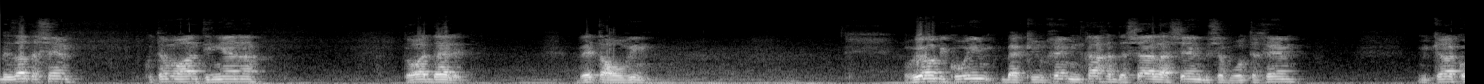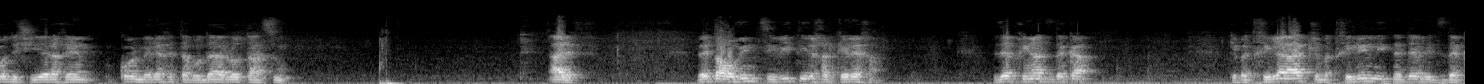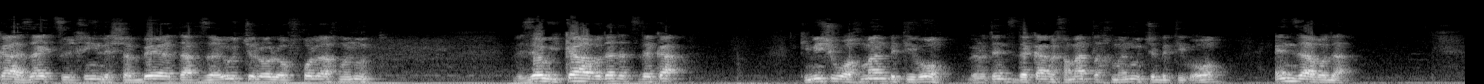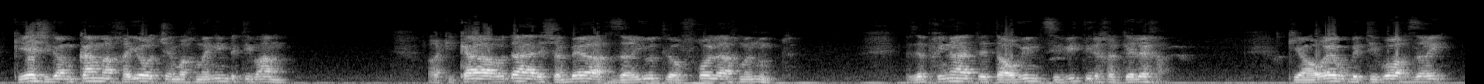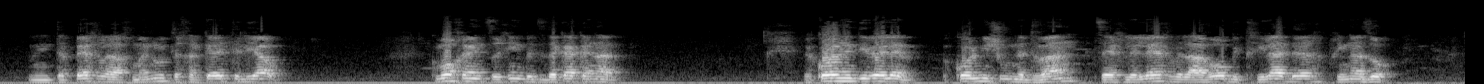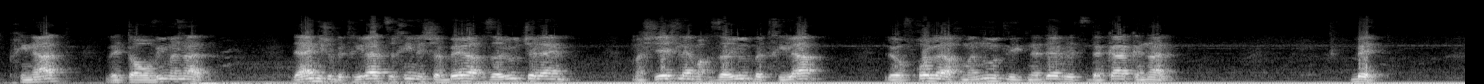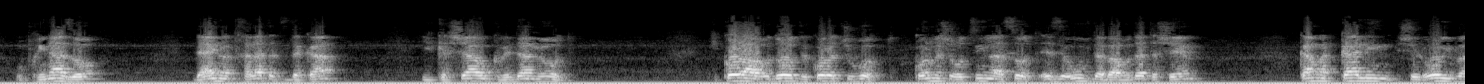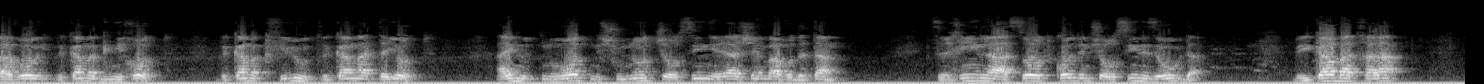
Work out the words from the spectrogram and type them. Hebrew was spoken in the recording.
בעזרת השם, כותב מורן תניאנה, תורה ד' ואת העורבים. וביום הביקורים בהקריבכם מנחה חדשה להשם בשבועותיכם, מקרא קודש יהיה לכם, כל מלאכת עבודה לא תעשו. א. ואת העורבים ציוויתי לכלכלך. זה בחינת צדקה. כי בתחילה, כשמתחילים להתנדב לצדקה, אזי צריכים לשבר את האכזריות שלו להופכו לרחמנות. וזהו עיקר עבודת הצדקה. כי מי שהוא רחמן בטבעו ונותן צדקה מחמת רחמנות שבטבעו, אין זה עבודה. כי יש גם כמה חיות שהם רחמנים בטבעם. רק עיקר העבודה לשבר האכזריות להופכו לרחמנות. וזה בחינת את האהובים ציוויתי לכלכלך. כי העורב הוא בטבעו אכזרי, ונתהפך לרחמנות לכלכל את אליהו. כמו כן צריכים בצדקה כנ"ל. וכל נדיבי לב, כל מי שהוא נדבן, צריך ללך ולעבור בתחילה דרך בחינה זו, בחינת ואת העורבים הנ"ל. דהיינו שבתחילה צריכים לשבר האכזריות שלהם, מה שיש להם אכזריות בתחילה, להופכו לרחמנות להתנדב לצדקה כנ"ל. ב. ובחינה זו, דהיינו התחלת הצדקה, היא קשה וכבדה מאוד. כי כל העבודות וכל התשובות, כל מה שרוצים לעשות איזה עובדה בעבודת השם, כמה קלים של אוי ואבוי וכמה גניחות וכמה כפילות וכמה הטיות, היינו תנועות משונות שעושים יראי השם בעבודתם. צריכים לעשות קודם שעושים איזה עובדה, בעיקר בהתחלה,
